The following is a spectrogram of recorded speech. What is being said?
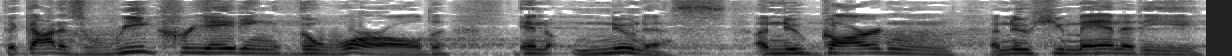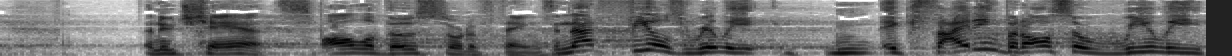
that God is recreating the world in newness, a new garden, a new humanity, a new chance, all of those sort of things. And that feels really exciting, but also really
